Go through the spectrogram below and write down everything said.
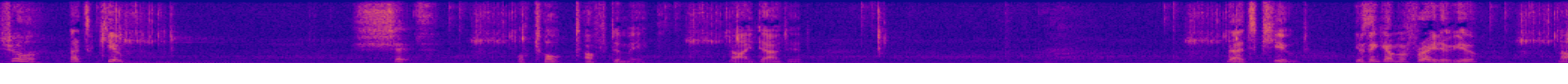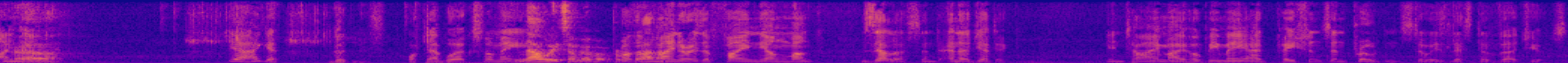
Sure, that's cute. Shit. Or talk tough to me. I doubt it. That's cute. You think I'm afraid of you? I No. doubt it. Yeah, I get goodness. What that works for me. Now will you tell me about Brother Brother Piner? Piner is a fine young monk, zealous and energetic. In time, I hope he may add patience and prudence to his list of virtues.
